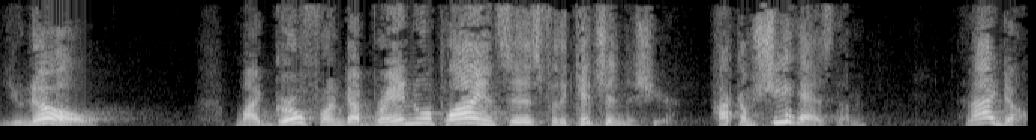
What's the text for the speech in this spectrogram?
You know, my girlfriend got brand new appliances for the kitchen this year. How come she has them and I don't?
